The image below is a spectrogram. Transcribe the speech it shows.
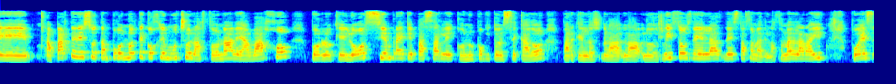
Eh, aparte de eso, tampoco no te coge mucho la zona de abajo, por lo que luego siempre hay que pasarle con un poquito el secador para que los, los rizos de, la, de esta zona, de la zona de la raíz, pues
